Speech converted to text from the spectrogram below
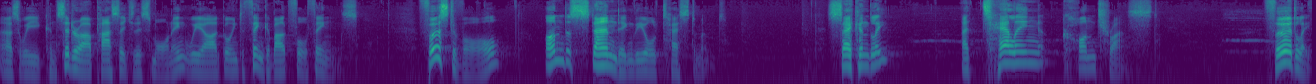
As we consider our passage this morning, we are going to think about four things. First of all, understanding the Old Testament. Secondly, a telling contrast. Thirdly,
